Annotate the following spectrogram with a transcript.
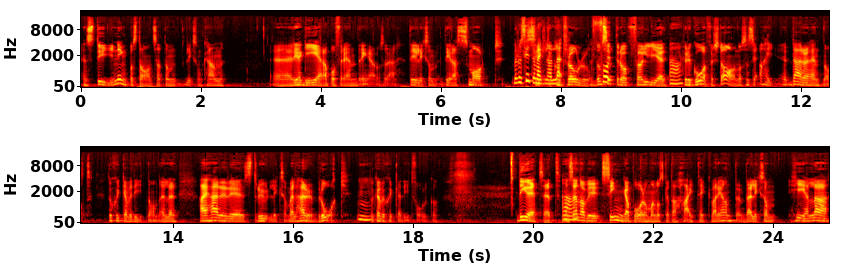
en styrning på stan så att de liksom kan eh, reagera på förändringar och sådär. Det är ju liksom deras smart Men då sitter lä- control room. De sitter och följer Ja. hur det går för stan och så säger aj, där har det hänt något. Då skickar vi dit någon. Eller aj, här är det strul liksom. Eller här är det bråk. Mm. Då kan vi skicka dit folk. Och... Det är ju ett sätt. Men Ja. sen har vi Singapore om man då ska ta high-tech-varianten. Där liksom hela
